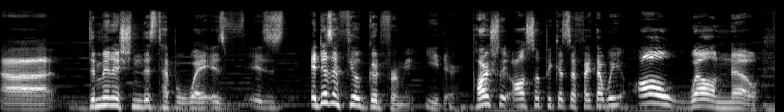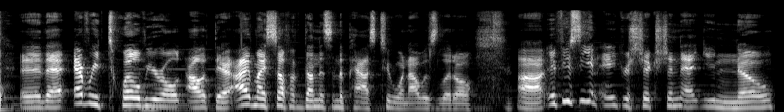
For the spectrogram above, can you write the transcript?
uh, diminished in this type of way is is it doesn't feel good for me either. Partially also because of the fact that we all well know uh, that every 12 year old out there, I myself have done this in the past too when I was little. Uh, if you see an age restriction that you know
